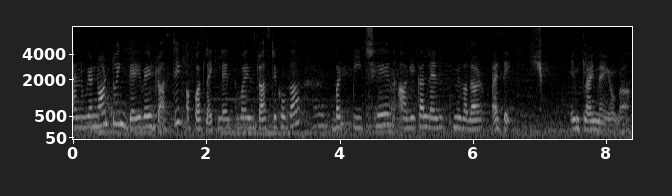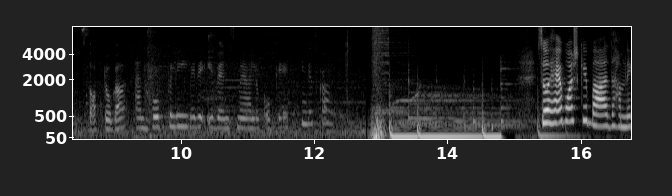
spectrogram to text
and we are not doing very very drastic of course like lengthwise drastic होगा बट पीछे आगे का लेंथ में ज़्यादा ऐसे इंक्लाइन नहीं होगा सॉफ्ट होगा एंड होपफुली मेरे इवेंट्स में I look okay fingers crossed so hair wash के बाद हमने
